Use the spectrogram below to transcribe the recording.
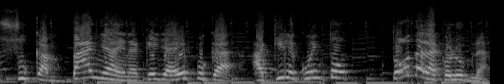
su campaña en aquella época. Aquí le cuento toda la columna.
